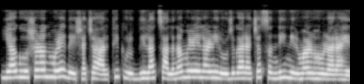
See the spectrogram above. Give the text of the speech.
या घोषणांमुळे देशाच्या आर्थिक वृद्धीला चालना मिळेल आणि रोजगाराच्या संधी निर्माण होणार आहेत.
